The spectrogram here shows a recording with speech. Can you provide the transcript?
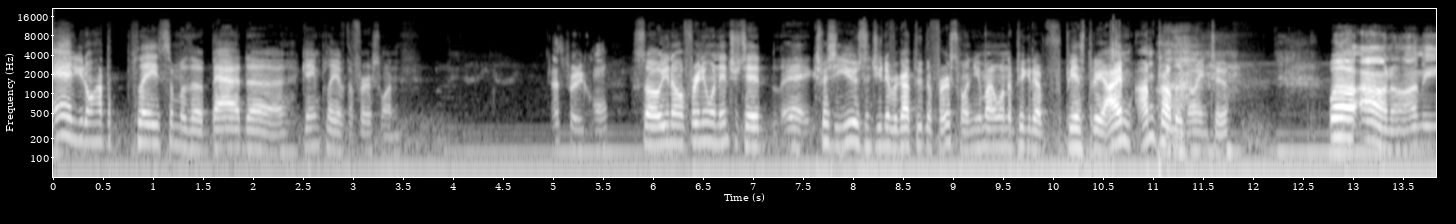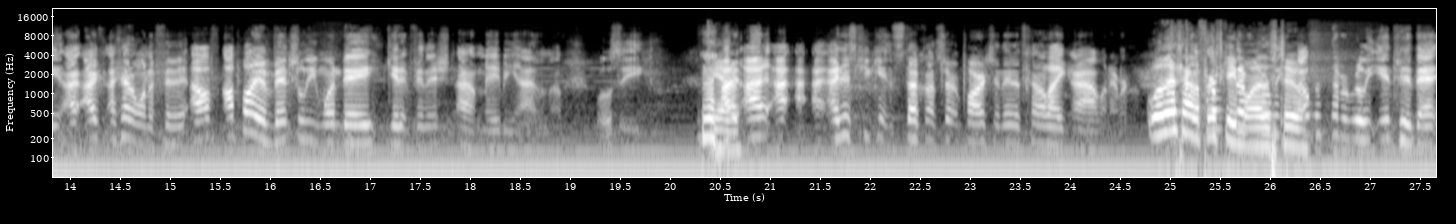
and you don't have to play some of the bad uh, gameplay of the first one. That's pretty cool. So you know, for anyone interested, uh, especially you, since you never got through the first one, you might want to pick it up for PS3. I'm I'm probably going to. Well, I don't know. I mean, I I, I kind of want to finish. I'll I'll probably eventually one day get it finished. Uh, maybe I don't know. We'll see. Yeah. I, I, I, I- I just keep getting stuck on certain parts, and then it's kind of like ah, whatever. Well, that's how the first game was really, too. I was never really into that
